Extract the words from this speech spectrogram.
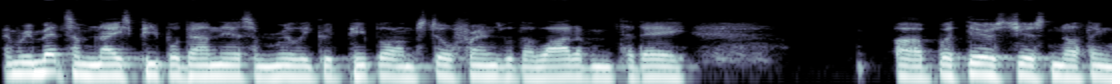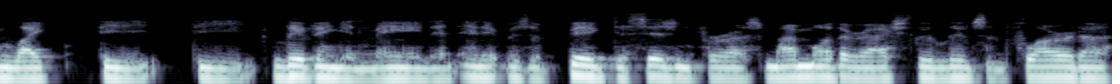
and we met some nice people down there. Some really good people. I'm still friends with a lot of them today. uh, but there's just nothing like the the living in Maine, and, and it was a big decision for us. My mother actually lives in Florida.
